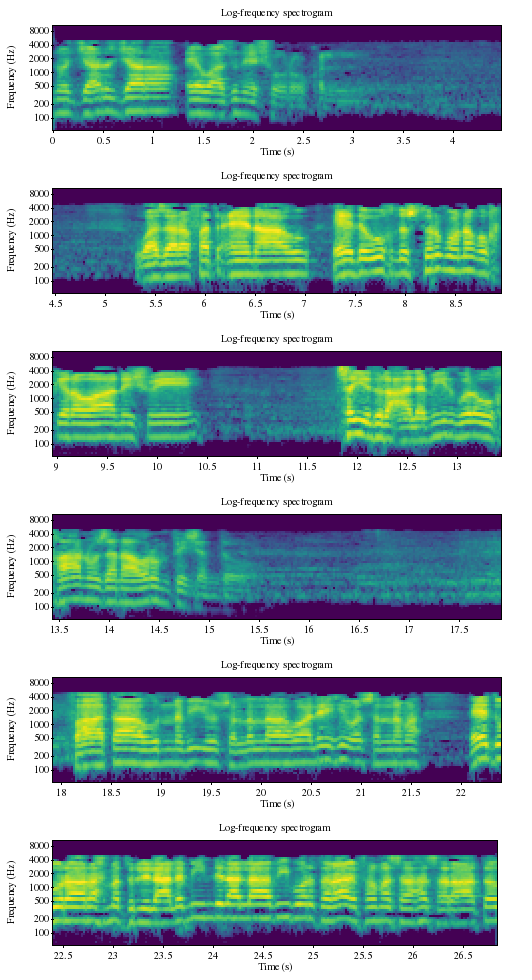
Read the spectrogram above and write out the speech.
نو جرجرا اوازونه شروع کړ وزرفت عیناه اې د اوخ د سترګو نه اوخ کې روان شوي سید العالمین ګورو خان او زناورم پیژندو فاتاه النبی صلی الله علیه وسلم اے دورا رحمت للعالمین دل الله حبیب ور ترا فمسح سراته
